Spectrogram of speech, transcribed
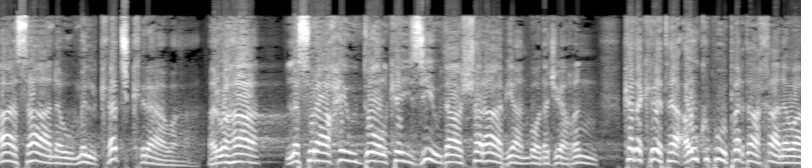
ئاسانە و ملکەچ کراوە، هەروەها لە سوراحی و دۆڵکەی زیودا شەرابیان بۆ دەگێڕن کە دەکرێتە ئەو کوپ و پەرداخانەوە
